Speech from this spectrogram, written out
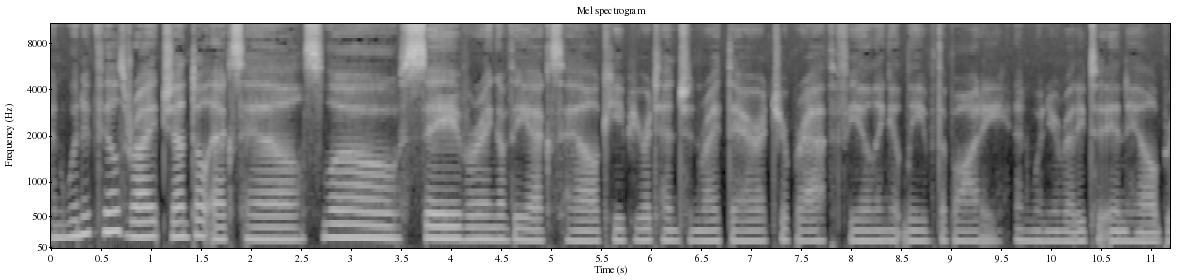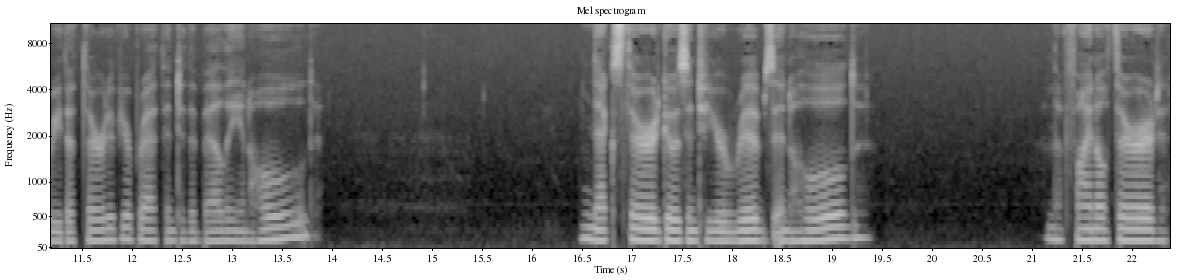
And when it feels right, gentle exhale, slow savoring of the exhale. Keep your attention right there at your breath, feeling it leave the body. And when you're ready to inhale, breathe a third of your breath into the belly and hold. Next third goes into your ribs and hold. And the final third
